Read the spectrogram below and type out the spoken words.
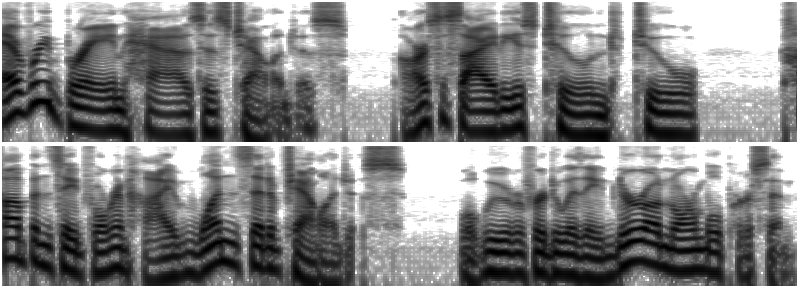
every brain has its challenges. Our society is tuned to compensate for and hide one set of challenges, what we refer to as a neuronormal person.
